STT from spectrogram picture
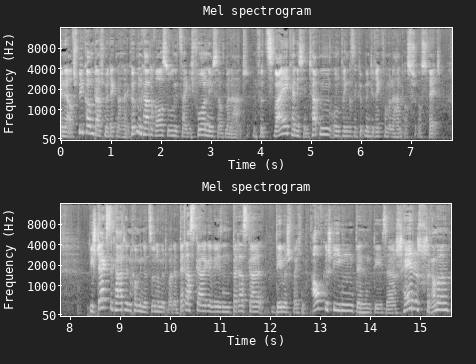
wenn er aufs Spiel kommt, darf ich mein Deck nach einer Equipment-Karte raussuchen, die zeige ich vor und nehme sie auf meine Hand. Und für zwei kann ich sie tappen und bringe das Equipment direkt von meiner Hand aufs, aufs Feld. Die stärkste Karte in Kombination damit war der Better Skull gewesen. Better Skull dementsprechend auch gestiegen, denn dieser Schädelschrammer,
